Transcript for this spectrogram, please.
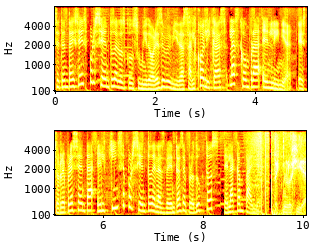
76% de los consumidores de bebidas alcohólicas las compra en línea. Esto representa el 15% de las ventas de productos de la campaña. Tecnología.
